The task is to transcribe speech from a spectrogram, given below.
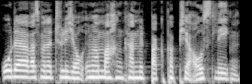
oder was man natürlich auch immer machen kann, mit Backpapier auslegen.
